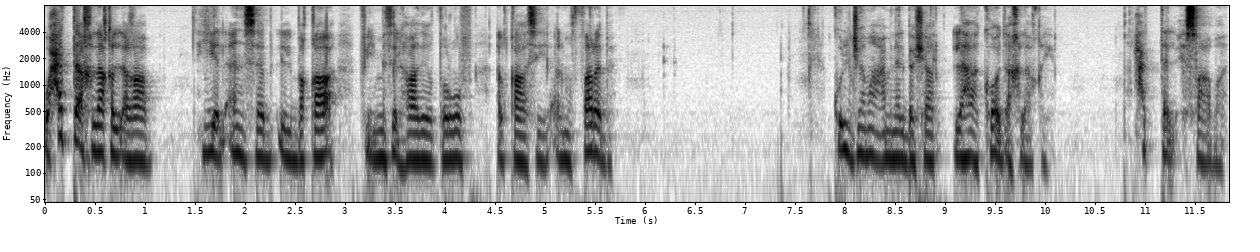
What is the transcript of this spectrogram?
وحتى أخلاق الأغاب هي الأنسب للبقاء في مثل هذه الظروف القاسية المضطربة. كل جماعة من البشر لها كود أخلاقي حتى العصابة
